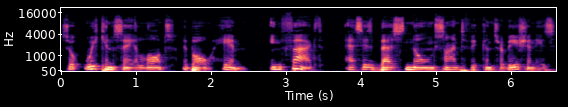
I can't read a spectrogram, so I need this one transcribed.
So we can say a lot about him. In fact, as his best known scientific contribution is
